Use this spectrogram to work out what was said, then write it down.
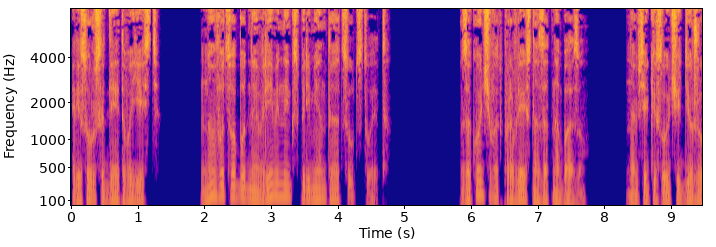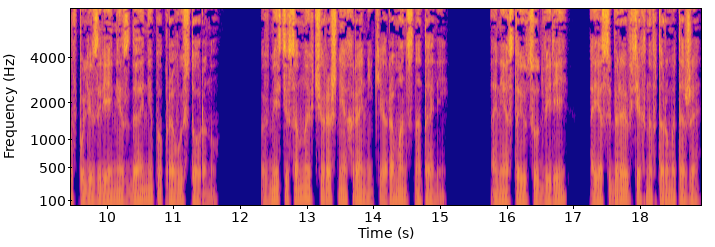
Ресурсы для этого есть, но вот свободное время на эксперименты отсутствует. Закончив, отправляюсь назад на базу. На всякий случай держу в поле зрения здание по правую сторону. Вместе со мной вчерашние охранники, Роман с Натальей. Они остаются у дверей, а я собираю всех на втором этаже.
